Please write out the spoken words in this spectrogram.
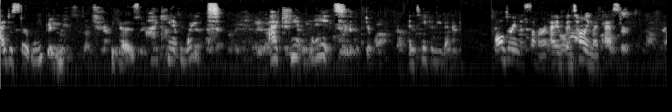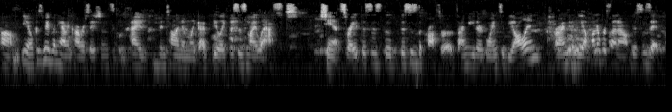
I just start weeping because I can't wait. I can't wait. And taking me back. All during the summer, I have been telling my pastor, um, you know, because we've been having conversations. I've been telling him like I feel like this is my last chance, right? This is the this is the crossroads. I'm either going to be all in or I'm going to be 100% out. This is it.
